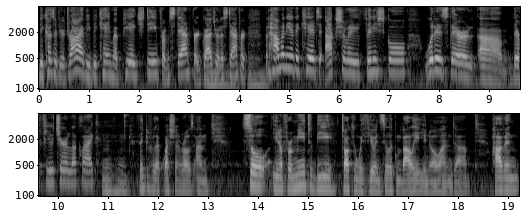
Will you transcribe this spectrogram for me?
because of your drive, you became a PhD from Stanford, graduate of Stanford. But how many of the kids actually finish school? What does their um, their future look like? Mhm. Thank you for that question, Rose. Um, so, you know, for me to be talking with you in Silicon Valley, you know, and uh, having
